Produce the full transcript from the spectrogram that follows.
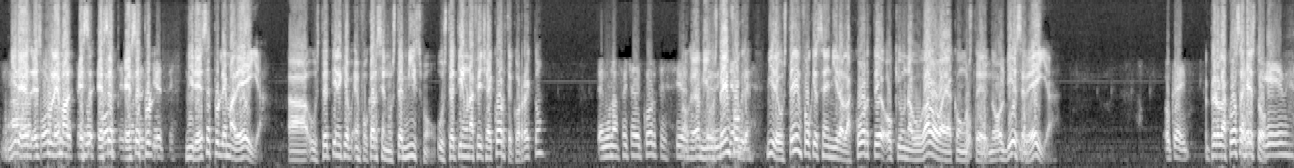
Mire, Ah, es, es problema, ese, ese, ese pro- mire, ese es problema de ella. Ah, usted tiene que enfocarse en usted mismo. Usted tiene una fecha de corte, ¿correcto? Tengo una fecha de corte, sí. el Ok, 7 mire, usted enfoque, mire, usted enfóquese en ir a la corte o que un abogado vaya con usted. No olvídese de ella. Ok. Pero la cosa es esto. ¿Qué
